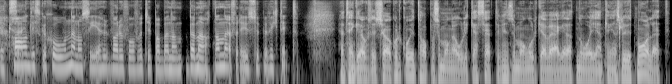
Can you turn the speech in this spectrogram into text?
Exakt. Ha diskussionen och se hur, vad du får för typ av bemötande, för det är ju superviktigt. Jag tänker också att körkort går att ta på så många olika sätt. Det finns så många olika vägar att nå egentligen slutmålet.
